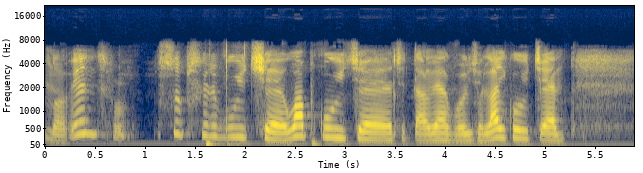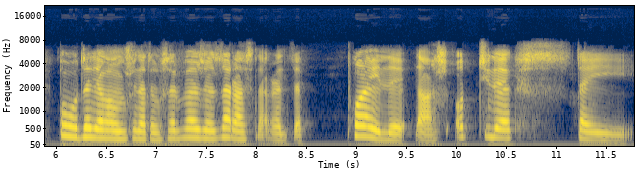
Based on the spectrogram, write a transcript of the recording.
No więc subskrybujcie, łapkujcie, czy tam jak wolicie, lajkujcie. Powodzenia wam już na tym serwerze. Zaraz nakręcę kolejny nasz odcinek z tej,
